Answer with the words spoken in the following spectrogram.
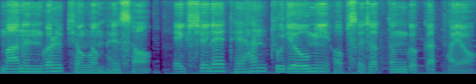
많은 걸 경험해서 액션에 대한 두려움이 없어졌던 것 같아요.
